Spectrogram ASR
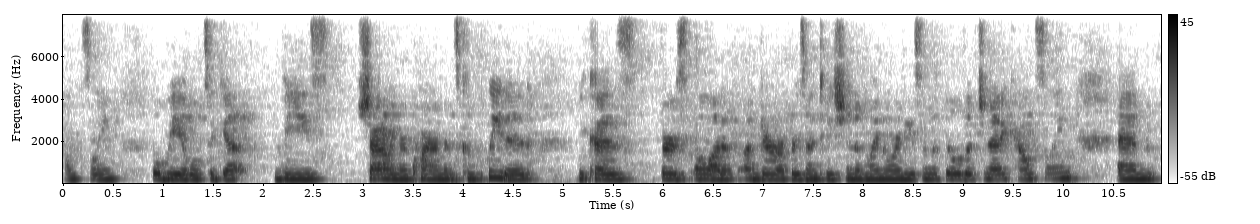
counseling will be able to get these shadowing requirements completed because there's a lot of underrepresentation of minorities in the field of genetic counseling. And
